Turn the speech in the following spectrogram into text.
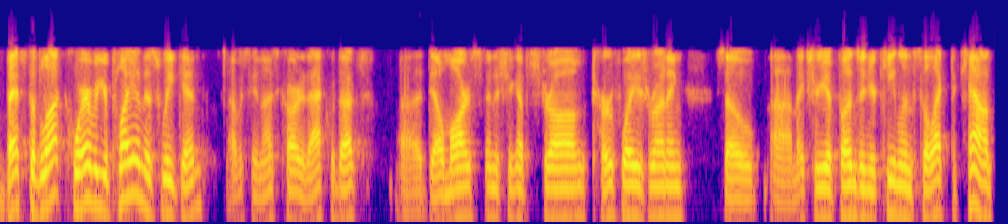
Best of luck wherever you're playing this weekend. Obviously, a nice card at Aqueduct. Uh, Del Mar's finishing up strong. Turfway's running. So uh, make sure you have funds in your Keeneland Select account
